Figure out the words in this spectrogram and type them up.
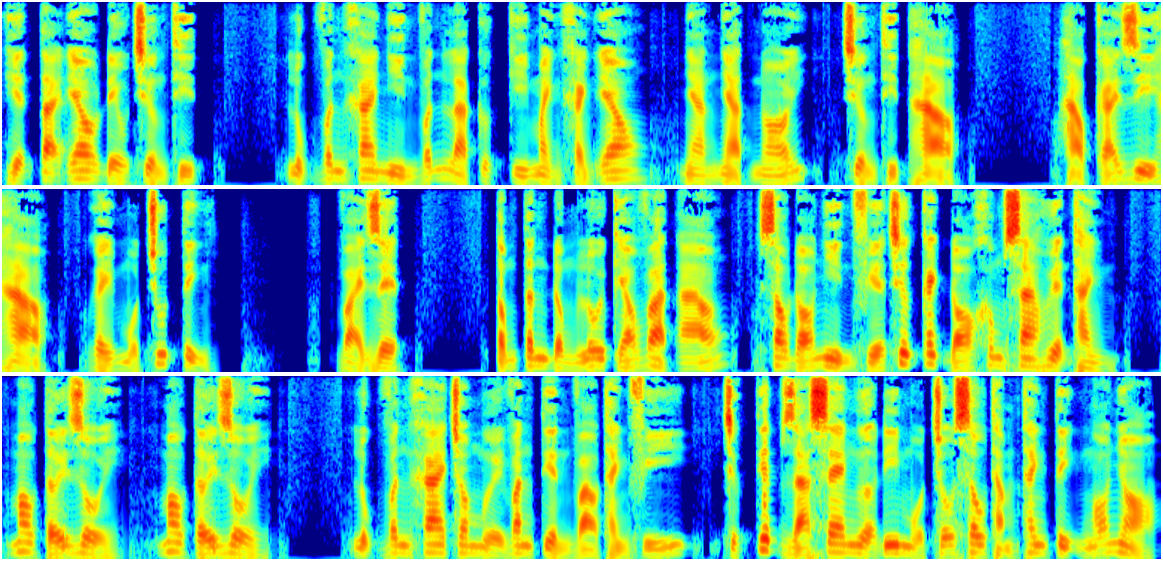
hiện tại eo đều trường thịt. Lục Vân Khai nhìn vẫn là cực kỳ mảnh khảnh eo, nhàn nhạt nói, trường thịt hảo. Hảo cái gì hảo, gầy một chút tỉnh. Vải dệt. Tống Tân Đồng lôi kéo vạt áo, sau đó nhìn phía trước cách đó không xa huyện thành. Mau tới rồi, mau tới rồi. Lục Vân Khai cho 10 văn tiền vào thành phí, trực tiếp giá xe ngựa đi một chỗ sâu thẳm thanh tịnh ngõ nhỏ.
